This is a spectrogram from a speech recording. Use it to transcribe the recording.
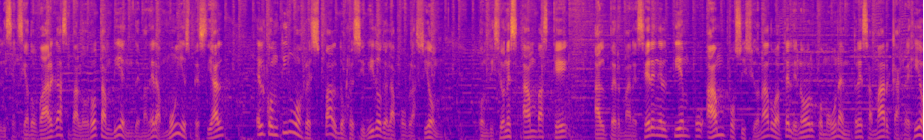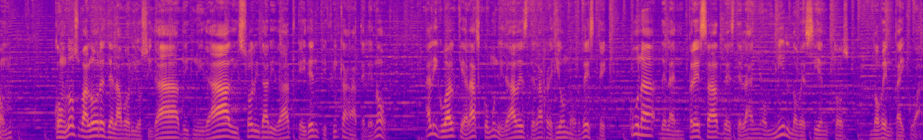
El licenciado Vargas valoró también de manera muy especial el continuo respaldo recibido de la población, condiciones ambas que, al permanecer en el tiempo, han posicionado a Telenor como una empresa marca región con los valores de laboriosidad, dignidad y solidaridad que identifican a Telenor, al igual que a las comunidades de la región nordeste, una de la empresa desde el año 1994.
